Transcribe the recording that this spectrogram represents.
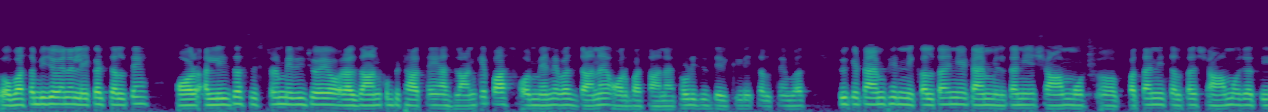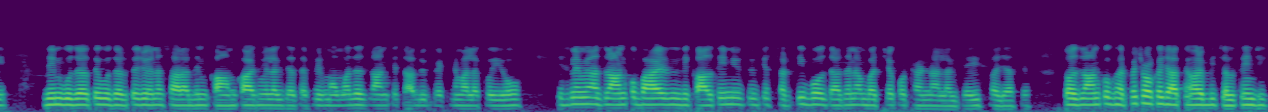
तो बस अभी जो है ना, लेकर चलते हैं और अलीज़ा सिस्टर मेरी जो है और अजान को बिठाते हैं अजलान के पास और मैंने बस जाना है और बस आना है, थोड़ी सी देर के लिए चलते हैं बस, क्योंकि टाइम फिर निकलता ही नहीं है, टाइम मिलता नहीं है, शाम और पता नहीं चलता, शाम हो जाती दिन गुजरते गुजरते जो है ना, सारा दिन काम काज में लग जाता है, फिर मोहम्मद अजलान के साथ भी बैठने वाला कोई हो इसलिए मैं अजलान को बाहर निकालती नहीं हूँ, क्योंकि सर्दी बहुत ज़्यादा ना, बच्चे को ठंड ना लग जाए इस वजह से। तो अजलान को घर पे छोड़ के जाते हैं और अभी चलते हैं जी।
